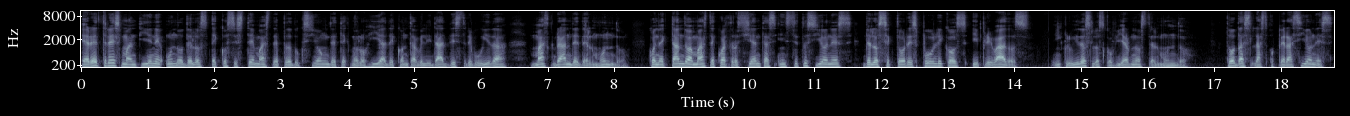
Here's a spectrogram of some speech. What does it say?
R3 mantiene uno de los ecosistemas de producción de tecnología de contabilidad distribuida más grande del mundo, conectando a más de 400 instituciones de los sectores públicos y privados, incluidos los gobiernos del mundo. Todas las operaciones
